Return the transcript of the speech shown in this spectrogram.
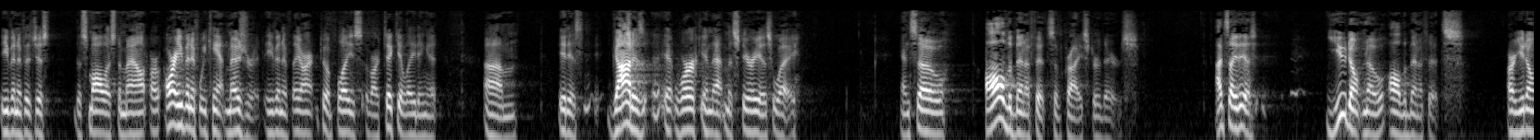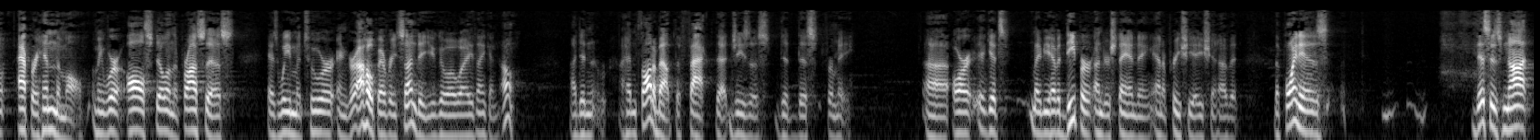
Even if it's just the smallest amount, or, or even if we can't measure it, even if they aren't to a place of articulating it, um, it is God is at work in that mysterious way. And so all the benefits of Christ are theirs. I'd say this, you don't know all the benefits or you don't apprehend them all. I mean, we're all still in the process as we mature and grow. I hope every Sunday you go away thinking, oh, I didn't, I hadn't thought about the fact that Jesus did this for me. Uh, or it gets, maybe you have a deeper understanding and appreciation of it. The point is, this is not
